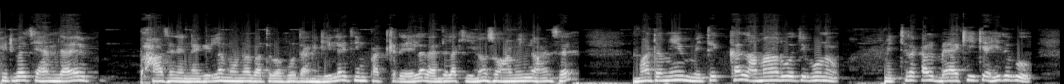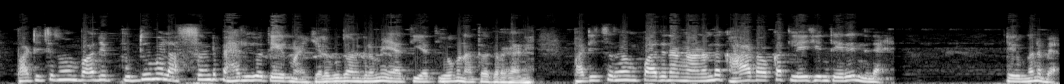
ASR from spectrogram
ඊට පස්සේ හන්දෑවේ ආසනෙන් නැගිටලා මොන ගතවකෝ දාන ගිහලා ඉතින් පත්කඩේලා වැඳලා කියනවා ස්වාමීන් වහන්සේ මට මේ මෙතෙක්කල් අමාරුව තිබුණු මෙච්චර කල් බෑ කී කිය හිටපු පටිච්චසමුපාදේ පුදුම ලස්සනට පැහැදිලිව තේරුණායි කියලා බුදුහාම ක්‍රමේ ඇති ඇති ඔබ නතර කරගන්නේ. පටිච්චසමුපාද නම් ආනන්ද කාටවත් ලේසියෙන් තේරෙන්නේ නැහැ. තේරුම් ගන්න බෑ.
